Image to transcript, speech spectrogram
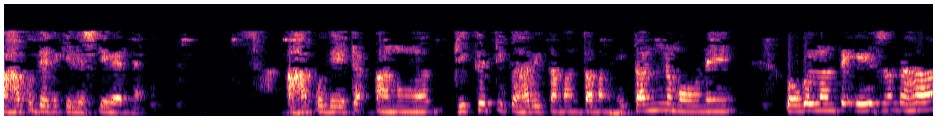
අහපු දෙයට කෙලස් වෙන්නේ අහපු දෙයට අනුව ටික ටික හරි Taman Taman හිතන්න ඕනේ ඕගොල්ලන්ට ඒ සඳහා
